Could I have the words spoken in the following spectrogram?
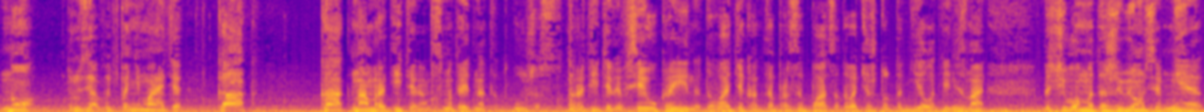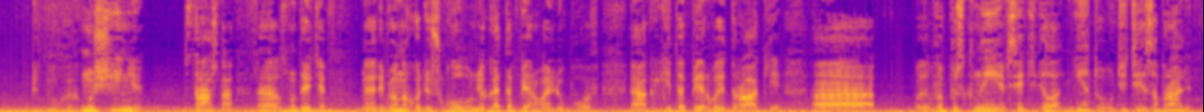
Но, друзья, вы понимаете, как как нам, родителям, смотреть на этот ужас? Родители всей Украины, давайте как-то просыпаться, давайте что-то делать. Я не знаю, до чего мы доживемся. Мне, как мужчине, страшно. Э, Смотрите, э, ребенок ходит в школу, у него какая-то первая любовь, э, какие-то первые драки, выпускные, все эти дела. Нету, у детей забрали.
